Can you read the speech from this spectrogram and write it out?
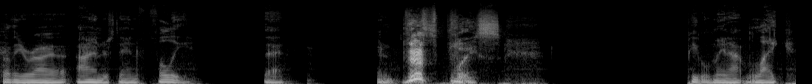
Brother Uriah, I understand fully that In this place. people may not like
